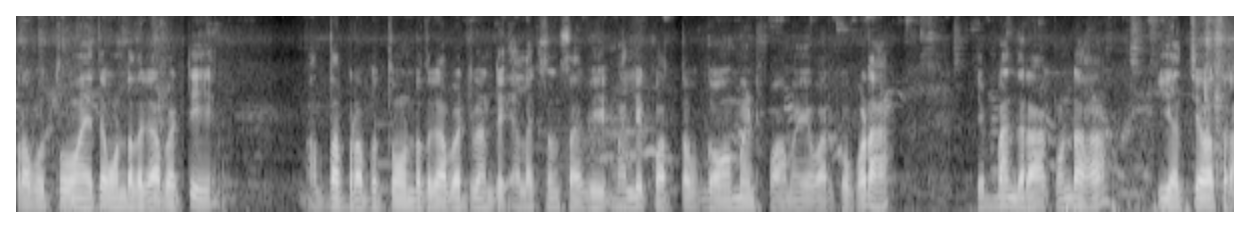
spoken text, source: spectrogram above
ప్రభుత్వం అయితే ఉండదు కాబట్టి అంతా ప్రభుత్వం ఉండదు కాబట్టి అంటే ఎలక్షన్స్ అవి మళ్ళీ కొత్త గవర్నమెంట్ ఫామ్ అయ్యే వరకు కూడా ఇబ్బంది రాకుండా ఈ అత్యవసర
